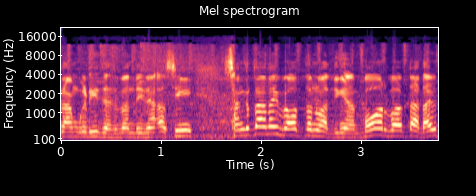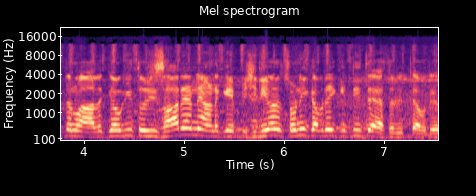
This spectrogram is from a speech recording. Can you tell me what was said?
ਰਾਮਗੜ੍ਹੀ ਜਥੇਬੰਦੀ ਨਾਲ ਅਸੀਂ ਸੰਗਤਾਂ ਦਾ ਵੀ ਬਹੁਤ ਧੰਨਵਾਦੀਆਂ ਬਹੁਤ ਬਹੁਤ ਤੁਹਾਡਾ ਵੀ ਧੰਨਵਾਦ ਕਿਉਂਕਿ ਤੁਸੀਂ ਸਾਰਿਆਂ ਨੇ ਆਣ ਕੇ ਪਿਛਲੀ ਵਾਰ ਸੋਹਣੀ ਕਵਰੇਜ ਕੀਤੀ ਤੇ ਇਸ ਵਾਰੀ ਕਵਰੇਜ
